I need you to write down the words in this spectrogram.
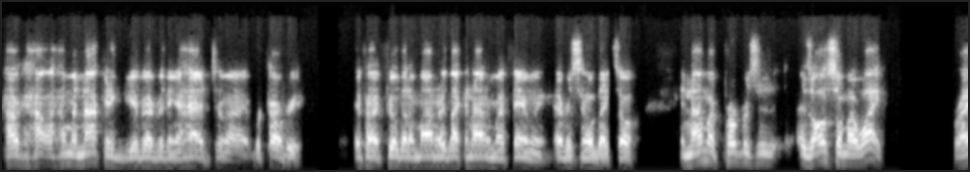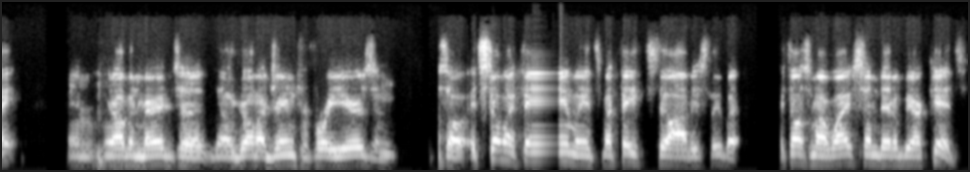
How, how, how am I not going to give everything I had to my recovery? if I feel that I'm honored, I can honor my family every single day. So, and now my purpose is, is also my wife, right? And you know, mm-hmm. I've been married to you know, the girl of my dreams for four years, and so it's still my family. It's my faith still, obviously, but it's also my wife. Someday it'll be our kids.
